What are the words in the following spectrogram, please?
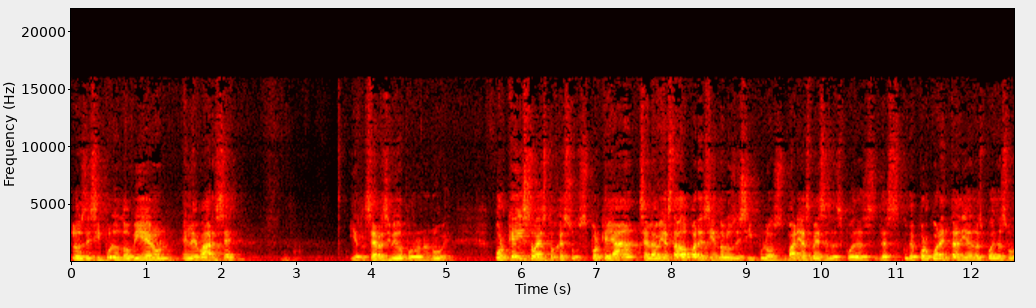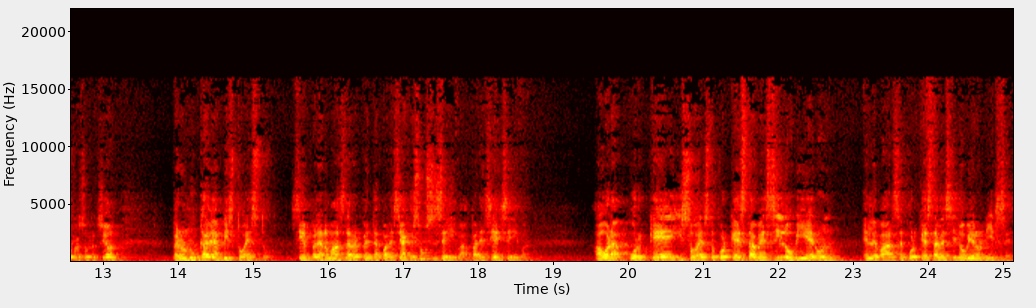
los discípulos lo vieron elevarse y ser recibido por una nube. ¿Por qué hizo esto Jesús? Porque ya se le había estado apareciendo a los discípulos varias veces después, de, de- por 40 días después de su resurrección, pero nunca habían visto esto. Siempre nomás de repente aparecía Jesús y se iba, aparecía y se iba. Ahora, ¿por qué hizo esto? ¿Por qué esta vez sí lo vieron elevarse? ¿Por qué esta vez sí lo vieron irse?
